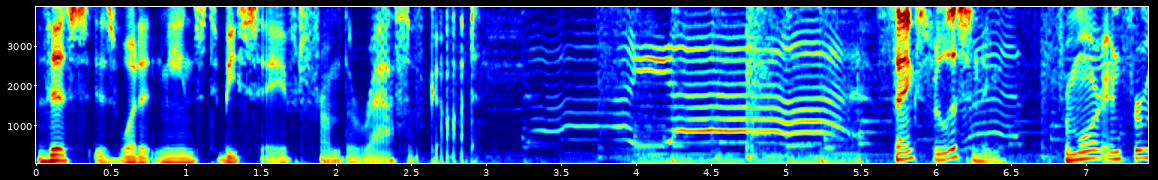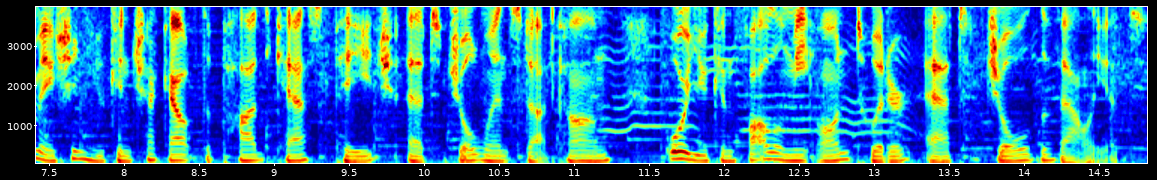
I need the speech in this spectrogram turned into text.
This is what it means to be saved from the wrath of God. Thanks for listening. For more information, you can check out the podcast page at joelwentz.com or you can follow me on Twitter at joelthevaliant.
